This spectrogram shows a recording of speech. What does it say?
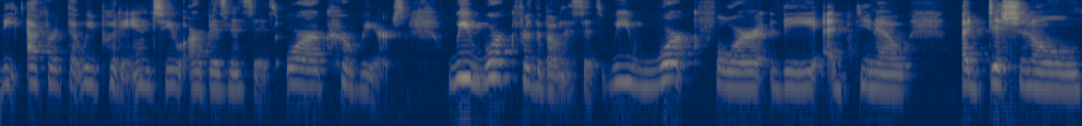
the effort that we put into our businesses or our careers. We work for the bonuses. We work for the you know additional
